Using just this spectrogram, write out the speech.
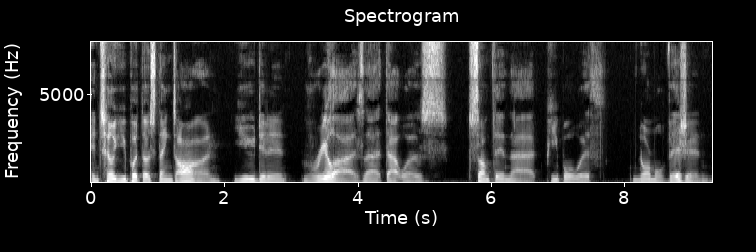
until you put those things on, you didn't realize that that was something that people with normal vision.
